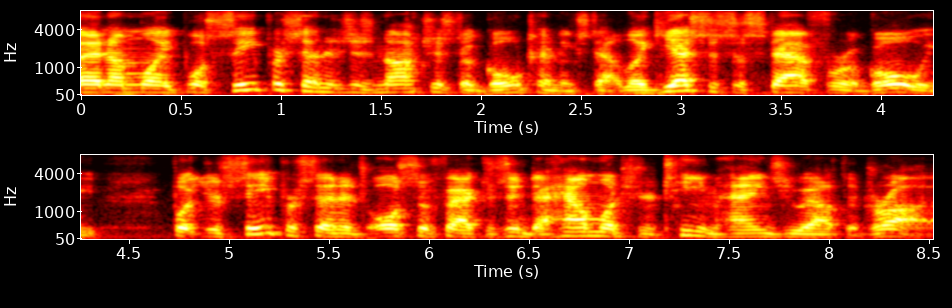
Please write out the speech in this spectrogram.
and I'm like, "Well, save percentage is not just a goaltending stat. Like, yes, it's a stat for a goalie, but your save percentage also factors into how much your team hangs you out to dry."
